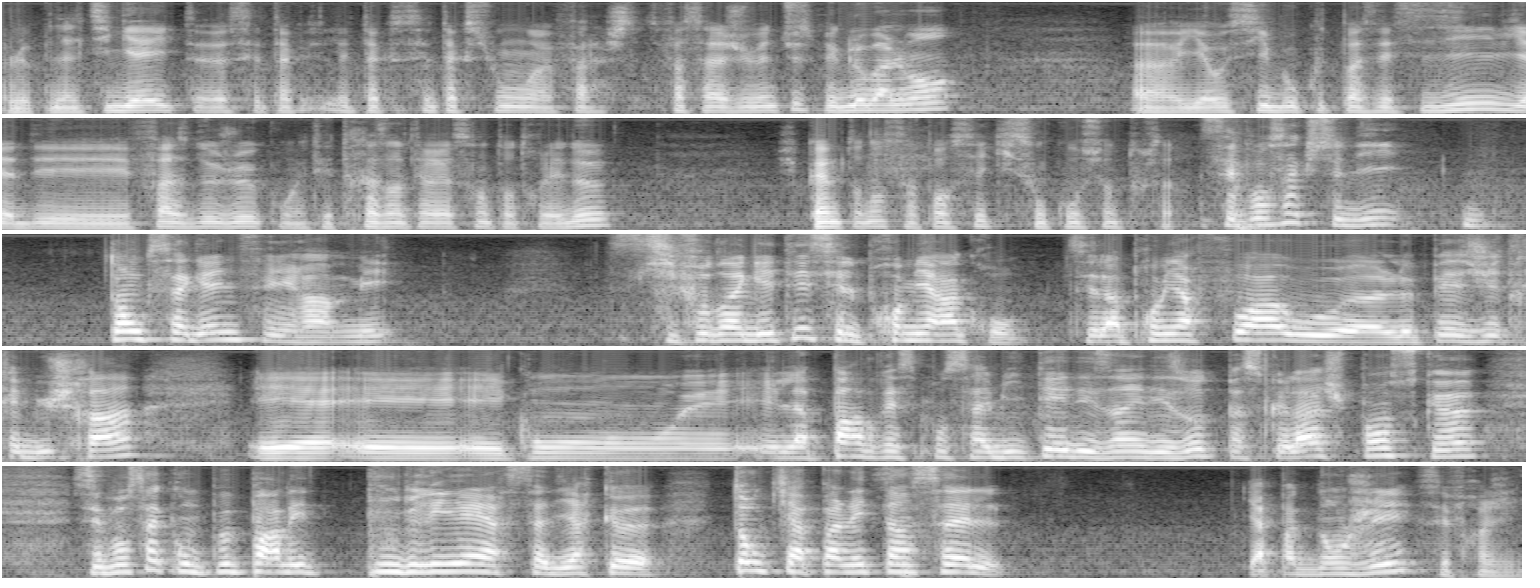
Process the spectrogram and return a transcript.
euh, le penalty gate, euh, cette, action euh, face à la Juventus, mais globalement il y a aussi beaucoup de passes décisives, il y a des phases de jeu qui ont été très intéressantes entre les deux. J'ai quand même tendance à penser qu'ils sont conscients de tout ça. C'est pour ça que je te dis, tant que ça gagne, ça ira. Mais ce qu'il faudra guetter, c'est le premier accro. C'est la première fois où euh, le PSG trébuchera et, et- et la part de responsabilité des uns et des autres. Parce que là, je pense que c'est pour ça qu'on peut parler de poudrière. C'est-à-dire que tant qu'il n'y a pas l'étincelle, il n'y a pas de danger. C'est fragile.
